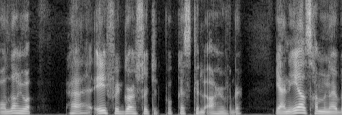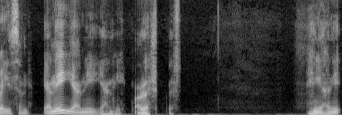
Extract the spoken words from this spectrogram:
والله وقف. ها إيه في جرسة البودكاست القرف ده؟ يعني إيه أصغر من 40 سنة؟ يعني إيه؟ يعني إيه؟ يعني إيه؟ معلش معلش. يعني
